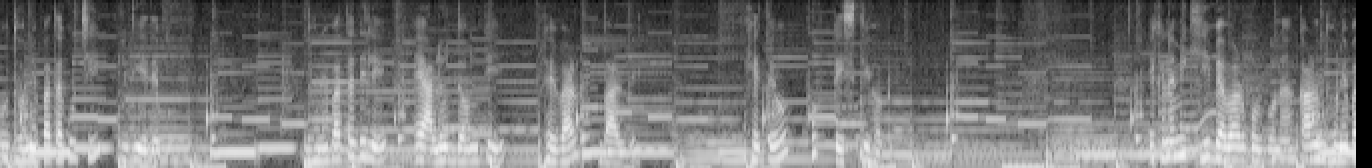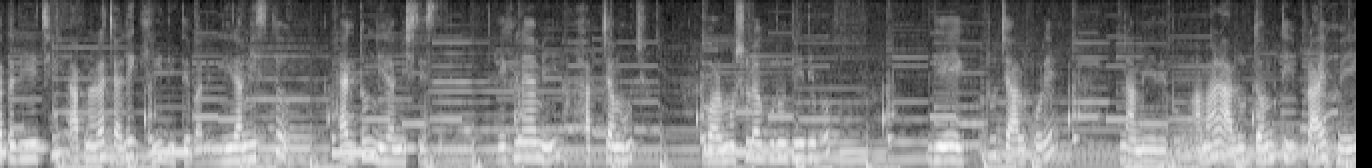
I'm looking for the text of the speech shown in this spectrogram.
ও ধনে পাতা কুচি দিয়ে দেব। ধনে পাতা দিলে এই আলুর দমটি ফ্লেভার বাড়বে। খেতেও খুব টেস্টি হবে। এখানে আমি ঘি ব্যবহার করব না, কারণ ধনে পাতা দিয়েছি। আপনারা চাইলে ঘি দিতে পারেন, নিরামিষ তো, একদম নিরামিষ রেসিপি এখানে আমি হাফ চামচ গরম মশলা গুঁড়ো দিয়ে দেব, দিয়ে একটু জাল করে নামিয়ে দেব। আমার আলুর দমটি প্রায় হয়ে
